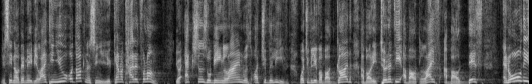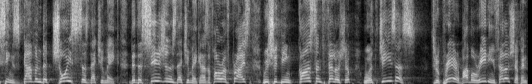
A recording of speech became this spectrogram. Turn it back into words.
You see, now there may be light in you or darkness in you. You cannot hide it for long. Your actions will be in line with what you believe. What you believe about God, about eternity, about life, about death. And all these things govern the choices that you make, the decisions that you make. And as a follower of Christ, we should be in constant fellowship with Jesus. Through prayer, Bible reading, fellowship, and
